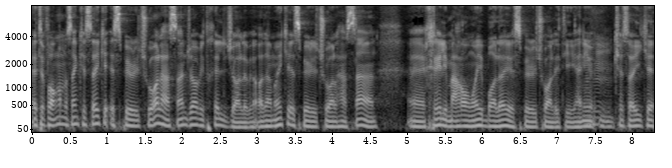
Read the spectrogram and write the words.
اتفاقا مثلا کسایی که اسپریچوال هستن جاوید خیلی جالبه. آدمایی که اسپریچوال هستن خیلی مقامای بالای اسپریچوالیتی یعنی کسایی که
